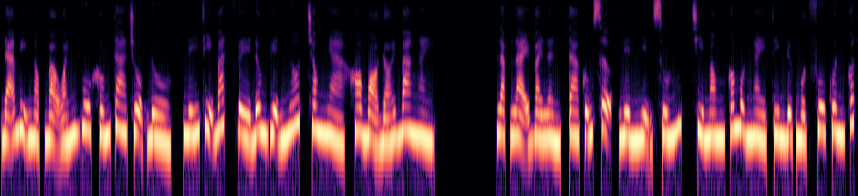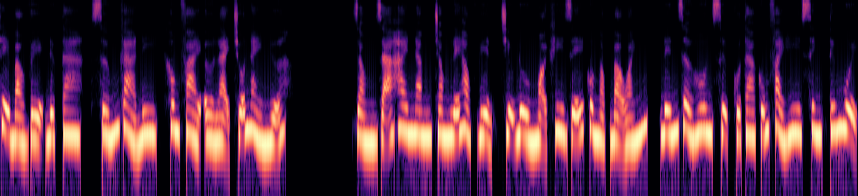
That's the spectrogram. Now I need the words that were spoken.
đã bị Ngọc Bảo Ánh vu khống ta trộm đồ, Lý Thị bắt về đông viện nhốt trong nhà kho bỏ đói ba ngày. Lặp lại vài lần ta cũng sợ liền nhịn xuống, chỉ mong có một ngày tìm được một phu quân có thể bảo vệ được ta, sớm gả đi, không phải ở lại chỗ này nữa. Dòng dã hai năm trong lễ học viện chịu đủ mọi khi dễ của Ngọc Bảo Ánh, đến giờ hôn sự của ta cũng phải hy sinh tứ muội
